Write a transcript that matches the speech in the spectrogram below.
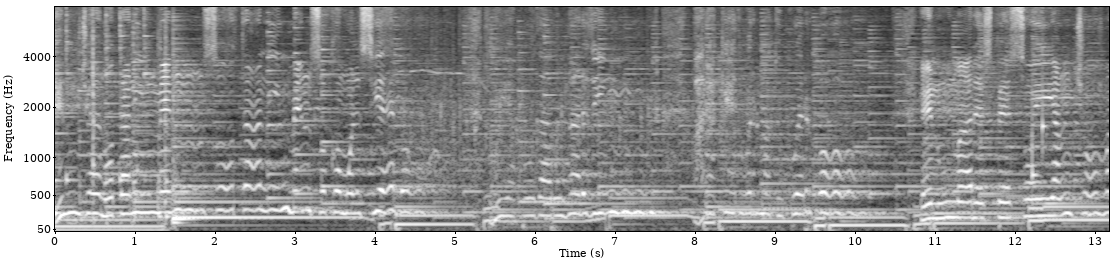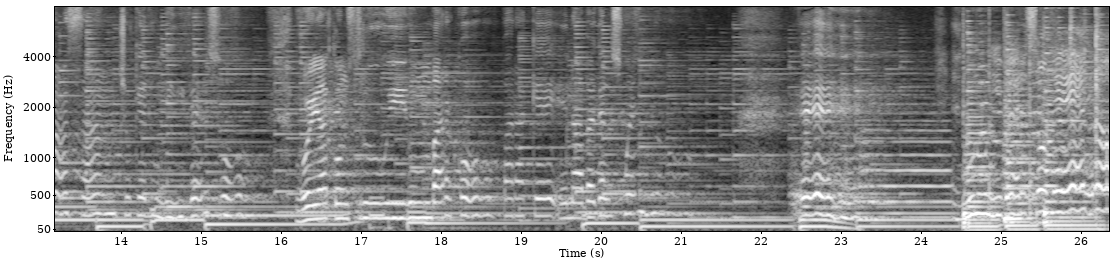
En llano tan inmenso, tan inmenso como el cielo, voy a podar un jardín para que duerma tu cuerpo. En un mar espeso y ancho, más ancho que el universo, voy a construir un barco para que navegue el sueño. Eh. En un universo negro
